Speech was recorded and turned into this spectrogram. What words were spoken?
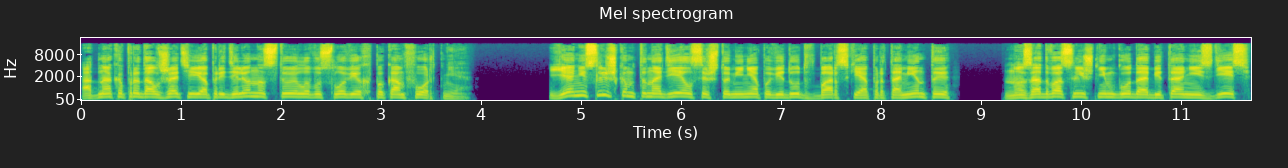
однако продолжать ее определенно стоило в условиях покомфортнее. Я не слишком-то надеялся, что меня поведут в барские апартаменты, но за два с лишним года обитания здесь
